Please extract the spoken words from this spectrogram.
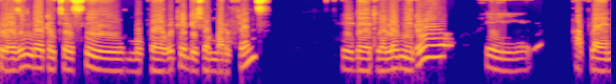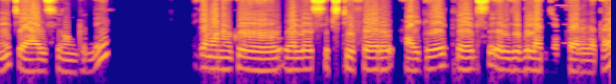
క్లోజింగ్ డేట్ వచ్చేసి ముప్పై ఒకటి డిసెంబర్ ఫ్రెండ్స్ ఈ డేట్లలో మీరు ఈ అప్లై అనేది చేయాల్సి ఉంటుంది. ఇక మనకు వాళ్ళు sixty four ITI trades eligible అని చెప్పారు కదా.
